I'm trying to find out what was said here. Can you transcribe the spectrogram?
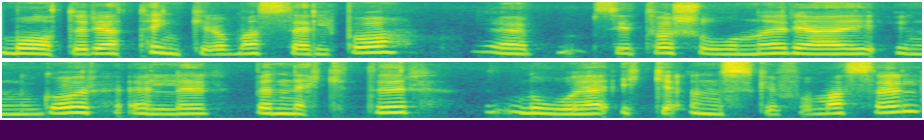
måter jeg tenker om meg selv på, eh, situasjoner jeg unngår eller benekter, noe jeg ikke ønsker for meg selv.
